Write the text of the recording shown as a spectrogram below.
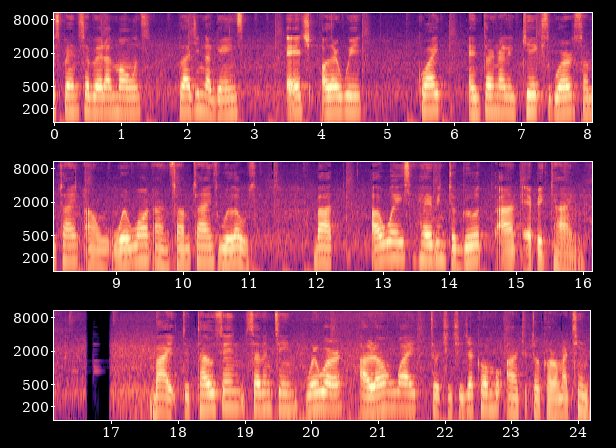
spent several months playing against each other with quite internally kicks were sometimes we won and sometimes we lose, but always having a good and epic time. By 2017, we were a long way to Chinchilla Combo and to Tocoroma team,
